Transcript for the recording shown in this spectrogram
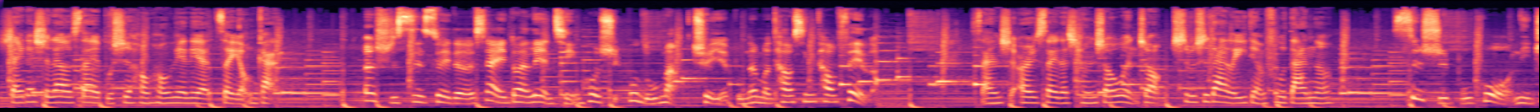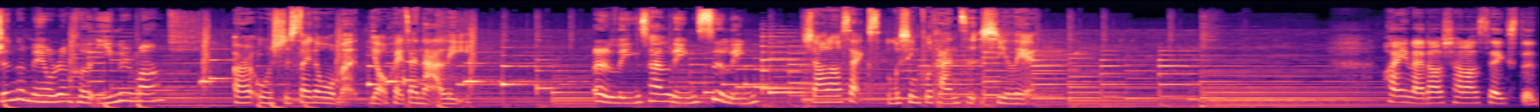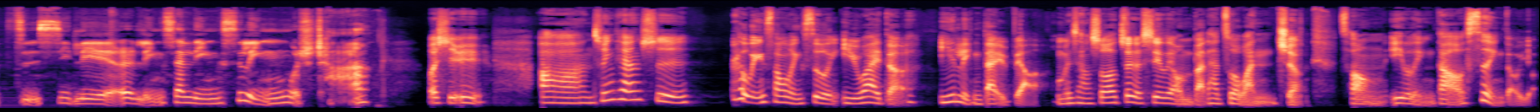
谁的十六岁不是轰轰烈烈最勇敢？二十四岁的下一段恋情或许不鲁莽，却也不那么掏心掏肺了。三十二岁的成熟稳重，是不是带了一点负担呢？四十不惑，你真的没有任何疑虑吗？而五十岁的我们又会在哪里？二零三零四零，Shallow Sex 无性不谈子系列。欢迎来到 Shallow Sex 的子系列二零三零四零，我是茶，我是玉啊。今天是二零三零四零以外的一零代表，我们想说这个系列我们把它做完整，从一零到四零都有。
